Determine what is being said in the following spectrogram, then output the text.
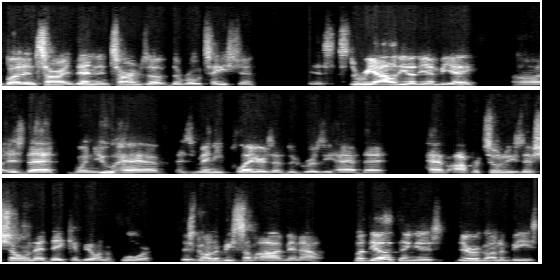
but in turn, then in terms of the rotation, it's, it's the reality of the NBA uh, is that when you have as many players as the Grizzlies have that have opportunities that shown that they can be on the floor, there's going to be some odd men out. But the other thing is there are going to be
